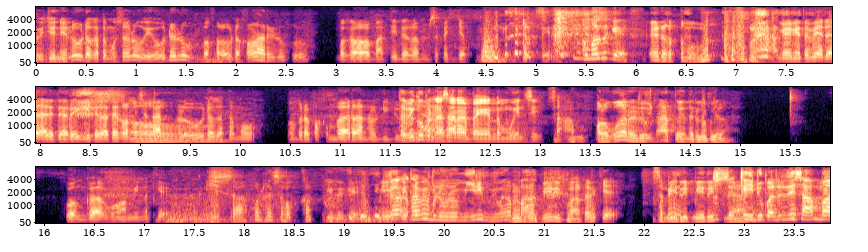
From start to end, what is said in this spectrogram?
Tujuh nih lu udah ketemu selalu ya udah lu bakal udah kelar hidup lu. Bakal mati dalam sekejap. Gitu. masa kayak eh udah ketemu Enggak, enggak, tapi ada ada teori gitu katanya kalau misalkan Oh. lu udah ketemu beberapa kembaran lu di dunia. Tapi gue penasaran pengen nemuin sih. sama kalau gue kan ada satu yang tadi gue bilang Gue enggak, gue gak minat kayak, ih siapa lah sokap gitu kayak. Enggak, Mirip. tapi bener-bener mirip gimana bener pak? mirip pak Tapi kayak, tapi semirip Terus kehidupannya dia sama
